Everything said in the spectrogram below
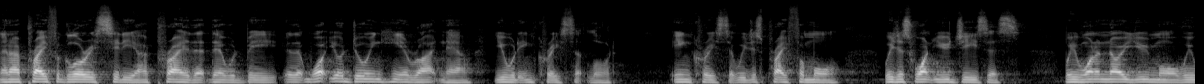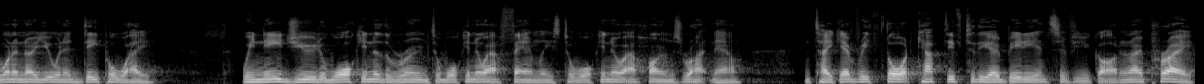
And I pray for Glory City. I pray that there would be, that what you're doing here right now, you would increase it, Lord. Increase it. We just pray for more. We just want you, Jesus. We want to know you more. We want to know you in a deeper way. We need you to walk into the room, to walk into our families, to walk into our homes right now and take every thought captive to the obedience of you, God. And I pray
